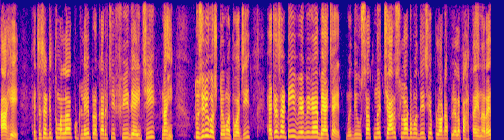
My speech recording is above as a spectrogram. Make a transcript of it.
आहे. ह्याच्यासाठी तुम्हाला कुठल्याही प्रकारची फी द्यायची नाही. दुसरी गोष्ट महत्त्वाची ह्याच्यासाठी वेगवेगळ्या बॅच आहेत. मग दिवसातनं चार स्लॉटमध्येच हे प्लॉट आपल्याला पाहता येणार आहेत.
